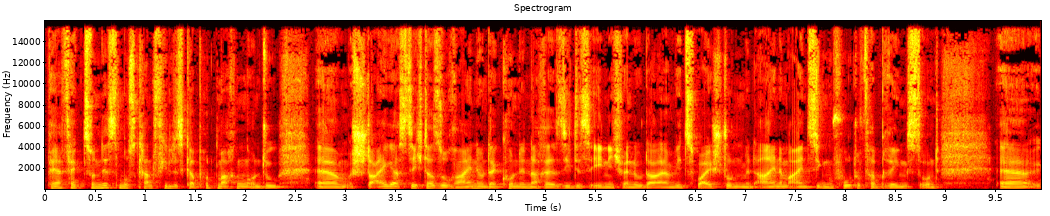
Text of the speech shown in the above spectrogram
Perfektionismus kann vieles kaputt machen und du ähm, steigerst dich da so rein und der Kunde nachher sieht es eh nicht, wenn du da irgendwie zwei Stunden mit einem einzigen Foto verbringst und äh,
